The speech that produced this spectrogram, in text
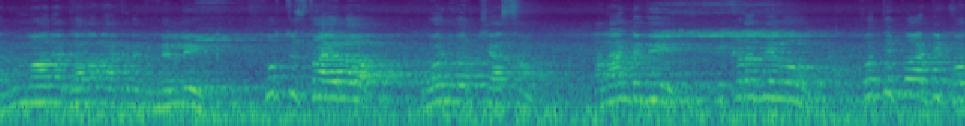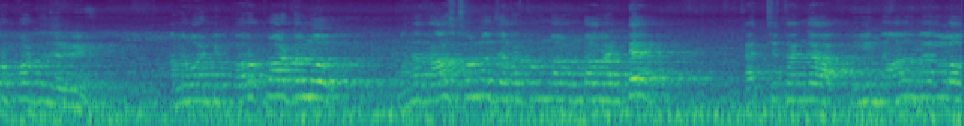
అభిమాన గలం అక్కడికి వెళ్ళి పూర్తి స్థాయిలో రోడ్ వర్క్ చేస్తాం. అలాంటిది ఇక్కడ మేము కొద్దిపాటి పొరపాట్లు జరిగాయి అలాంటి పొరపాటులు మన రాష్ట్రంలో జరగకుండా ఉండాలంటే ఖచ్చితంగా ఈ నాలుగు నెలల్లో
